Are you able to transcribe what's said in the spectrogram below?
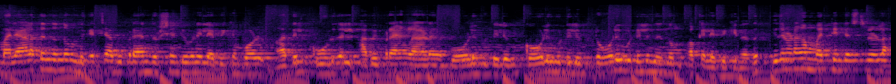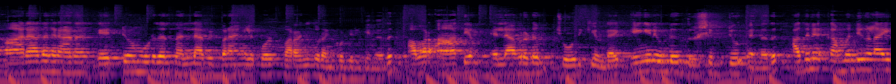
മലയാളത്തിൽ നിന്നും മികച്ച അഭിപ്രായം ദൃശ്യം ടൂവിന് ലഭിക്കുമ്പോൾ അതിൽ കൂടുതൽ അഭിപ്രായങ്ങളാണ് ബോളിവുഡിലും കോളിവുഡിലും ടോളിവുഡിലും നിന്നും ഒക്കെ ലഭിക്കുന്നത്. ഇതിനോടകം മറ്റ് ഇൻഡസ്ട്രിയിലുള്ള ആരാധകരാണ് ഏറ്റവും കൂടുതൽ നല്ല അഭിപ്രായങ്ങൾ ഇപ്പോൾ പറഞ്ഞു തുടങ്ങിക്കൊണ്ടിരിക്കുന്നത്. അവർ ആദ്യം എല്ലാവരോടും ചോദിക്കുകയുണ്ടായി എങ്ങനെയുണ്ട് ദൃശ്യം ടു എന്നത്? അതിന് കമന്റുകളായി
